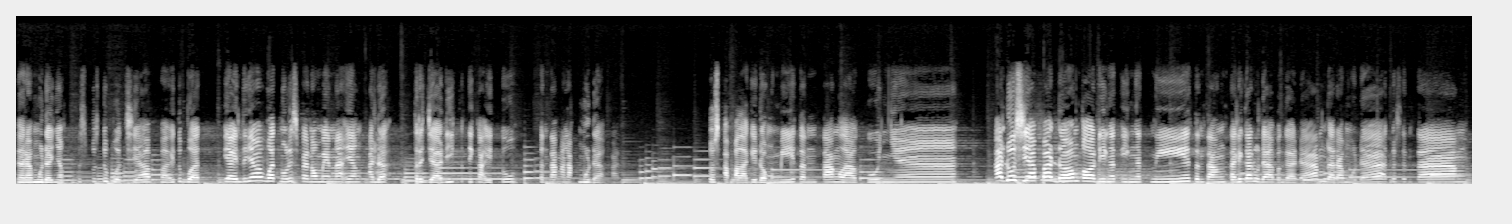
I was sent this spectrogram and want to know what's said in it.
Darah mudanya pus-pus tuh buat siapa? Itu buat ya intinya buat nulis fenomena yang ada terjadi ketika itu tentang anak muda kan. Terus apalagi dong Mi tentang lagunya aduh siapa dong kalau diinget-inget nih tentang tadi kan udah begadang darah muda terus tentang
